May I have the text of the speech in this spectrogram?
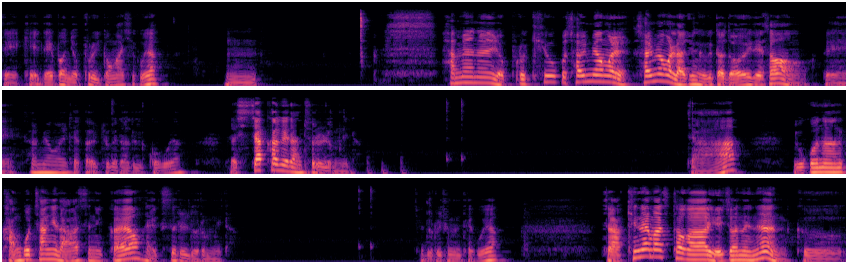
네, 이렇게 네 번 옆으로 이동하시고요. 음, 화면을 옆으로 키우고 설명을 설명을 나중에 여기다 넣어야 돼서 네 설명을 제가 이쪽에다 넣을 거고요. 자, 시작하기 단추를 눕니다. 자 요거는 광고창이 나왔으니까요. X를 누릅니다. 누르시면 되고요. 자 키네마스터가 예전에는 그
